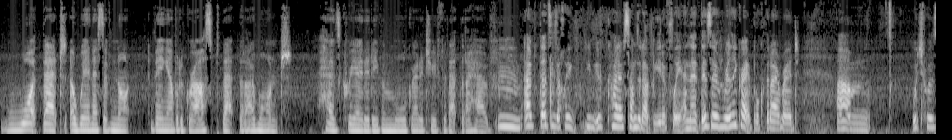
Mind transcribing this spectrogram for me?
what that awareness of not being able to grasp that that I want has created even more gratitude for that that I have. Mm, that's exactly you, you've kind of summed it up beautifully. And there- there's a really great book that I read, um, which was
